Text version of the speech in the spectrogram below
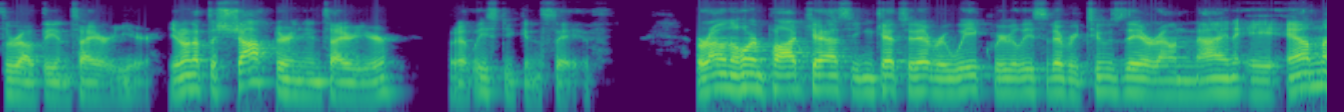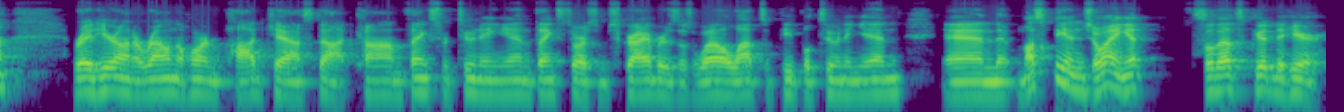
throughout the entire year. You don't have to shop during the entire year, but at least you can save. Around the Horn podcast, you can catch it every week. We release it every Tuesday around 9 a.m. right here on aroundthehornpodcast.com. Thanks for tuning in. Thanks to our subscribers as well. Lots of people tuning in and must be enjoying it. So that's good to hear.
